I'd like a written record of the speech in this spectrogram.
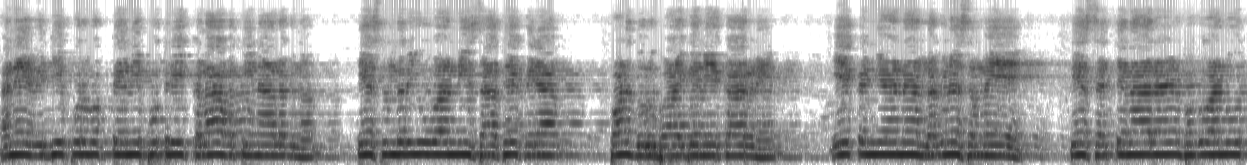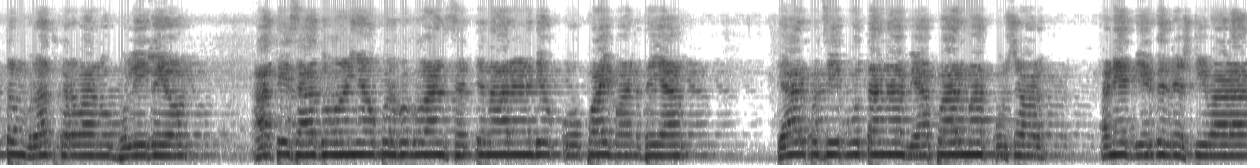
અને વિધિપૂર્વક તેની પુત્રી કલાવતીના લગ્ન તે સુંદર યુવાનની સાથે કર્યા. પણ દુર્ભાગ્યને કારણે એ કન્યાના લગ્ન સમયે તે સત્યનારાયણ ભગવાનનું ઉત્તમ વ્રત કરવાનું ભૂલી ગયો. આથી સાધુવાણિયા ઉપર ભગવાન સત્યનારાયણ દેવ કોપાયમાન થયા. ત્યાર પછી પોતાના વ્યાપારમાં કુશળ અને દીર્ઘ દ્રષ્ટિવાળા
